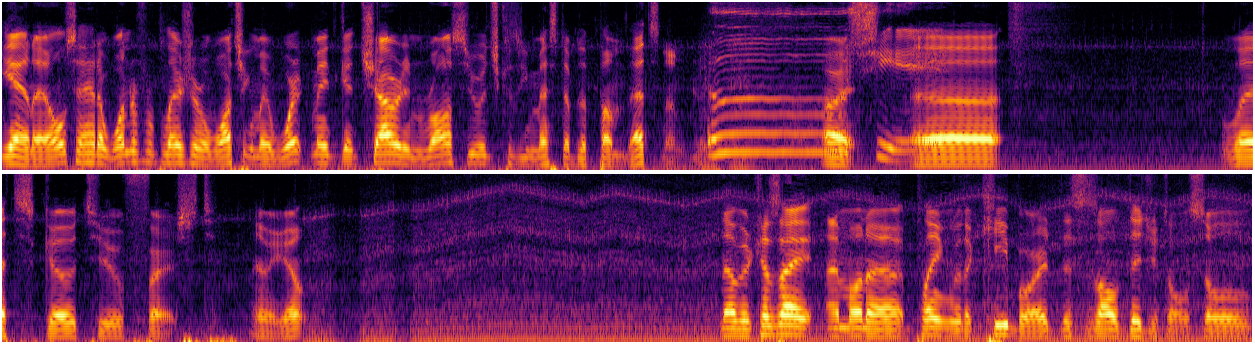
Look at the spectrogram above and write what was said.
Yeah, and I also had a wonderful pleasure of watching my workmate get showered in raw sewage because he messed up the pump. That's not good. Ooh, Alright. shit. Uh, let's go to first. There we go. Now, because I I'm on a playing with a keyboard, this is all digital, so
